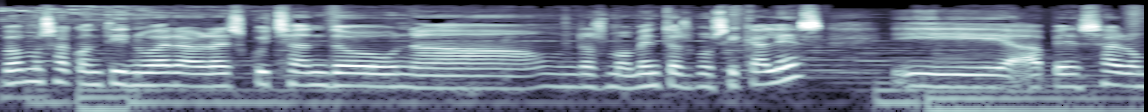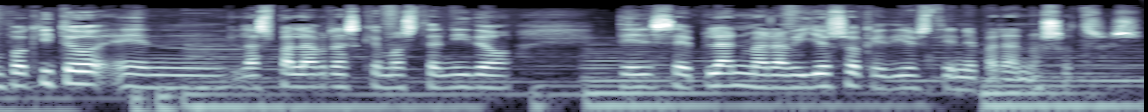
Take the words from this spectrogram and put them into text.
Vamos a continuar ahora escuchando unos momentos musicales y a pensar un poquito en las palabras que hemos tenido de ese plan maravilloso que Dios tiene para nosotros.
